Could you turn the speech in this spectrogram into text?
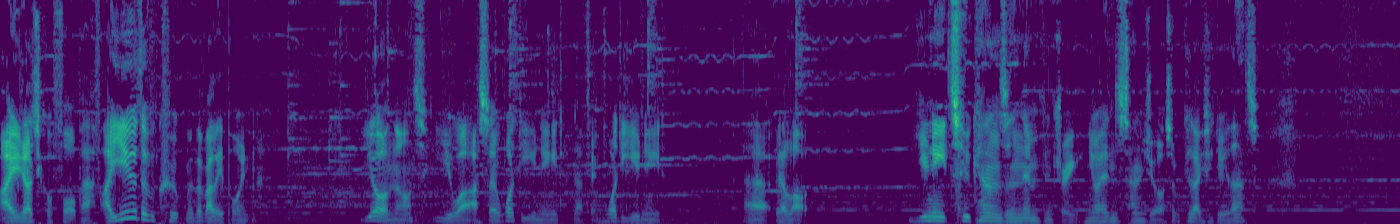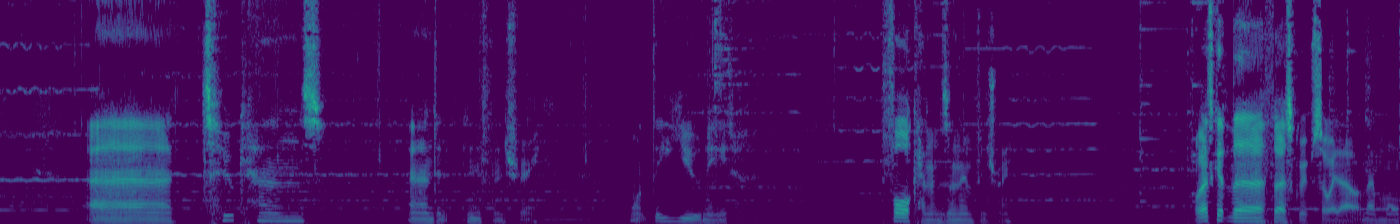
ideological, thought path. Are you the recruitment of the rally point? You're not. You are. So what do you need? Nothing. What do you need? Uh, a lot. You need two cannons and an infantry, and you're heading to Tanjore, so we could actually do that. Uh, two cannons and an infantry. What do you need? Four cannons and infantry. Well, let's get the first group sorted out, and then we'll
